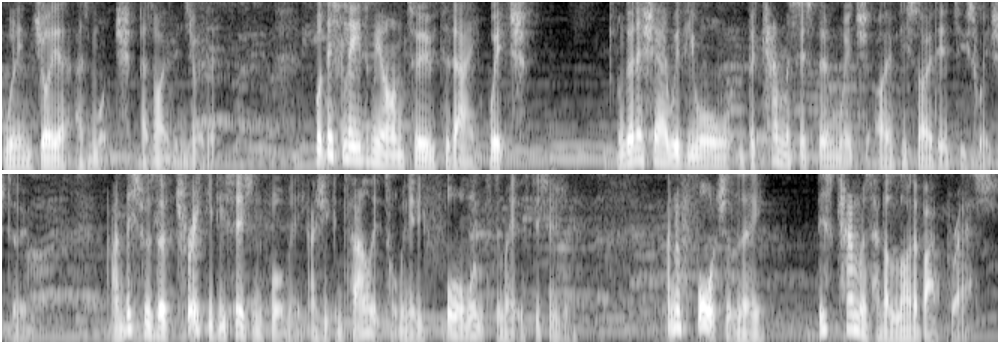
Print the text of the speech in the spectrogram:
will enjoy it as much as I've enjoyed it. But this leads me on to today, which I'm going to share with you all the camera system which I've decided to switch to. And this was a tricky decision for me. As you can tell, it took me nearly four months to make this decision. And unfortunately, this camera's had a lot of bad press.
